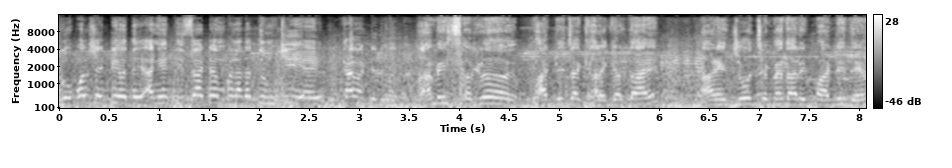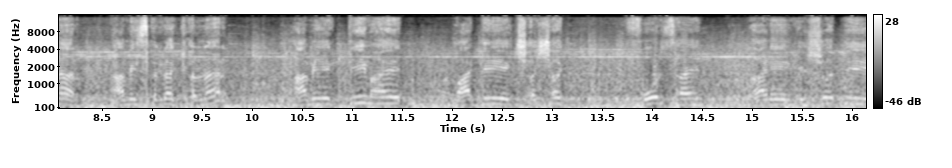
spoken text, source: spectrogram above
गोपाल शेट्टी होते आणि तिसरा टर्म पण आता तुमची आहे. काय वाटतं तुम्हाला? आम्ही सगळं पार्टीचा कार्यकर्ता आहे आणि जो जिम्मेदारी पार्टी देणार आम्ही सगळं करणार. आम्ही एक टीम आहे पार्टी एक सशक्त फोर्स आहे आणि विश्वातली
